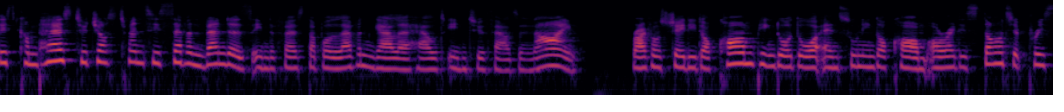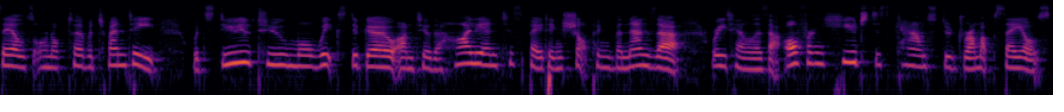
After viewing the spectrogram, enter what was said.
this compares to just 27 vendors in the first Double Eleven gala held in 2009. Rivals JD.com, Pinduoduo, and Suning.com already started pre-sales on October 20, with still two more weeks to go until the highly anticipating shopping bonanza. Retailers are offering huge discounts to drum up sales.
